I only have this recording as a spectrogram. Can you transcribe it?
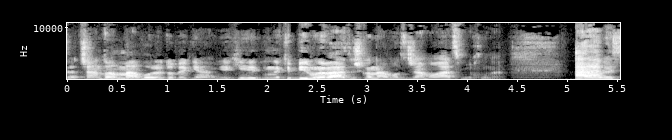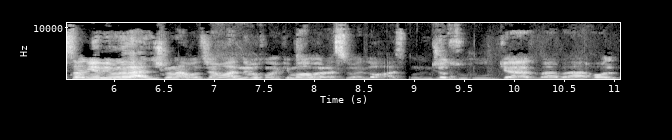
تر. چند تا موارد رو بگم. یکی اینه که بیرون ورزشگاه نماز جماعت می‌خونن. عربستانی ها بیرون ورزشگاه نماز جماعت نمی‌خونن که محمد رسول الله از اونجا ظهور کرد و به هر حال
